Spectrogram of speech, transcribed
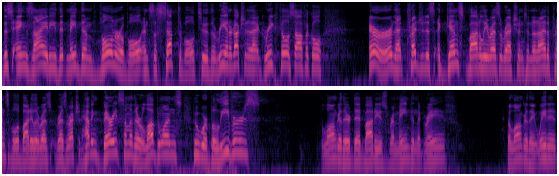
This anxiety that made them vulnerable and susceptible to the reintroduction of that Greek philosophical error, that prejudice against bodily resurrection to deny the principle of bodily res- resurrection. Having buried some of their loved ones who were believers, the longer their dead bodies remained in the grave, the longer they waited,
